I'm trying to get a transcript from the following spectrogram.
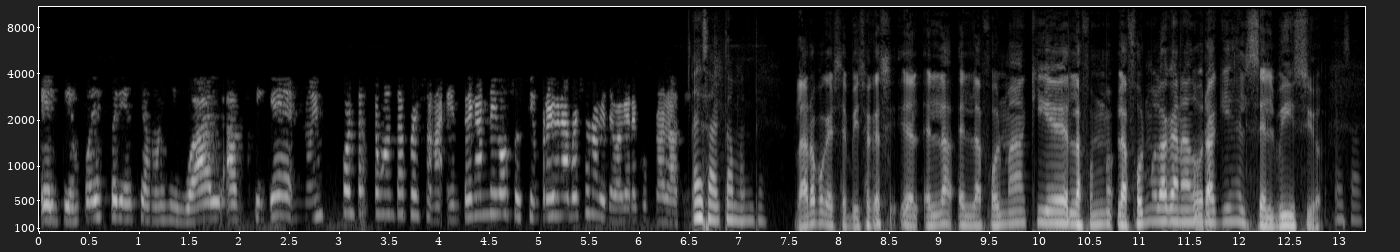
el tiempo de experiencia no es igual, así que no importa cuántas personas entren al negocio, siempre hay una persona que te va a querer comprar a ti. Exactamente. Claro, porque el servicio que el- el- la, el- la forma aquí es la, forma- la fórmula ganadora aquí es el servicio. Exacto.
